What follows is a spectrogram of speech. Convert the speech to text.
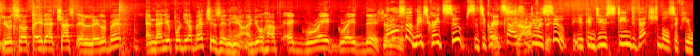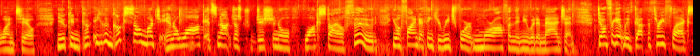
You saute that just a little bit, and then you put your veggies in here, and you have a great, great dish. But also, it makes great soups. It's a great size to do a soup. You can do steamed vegetables if you want to. You can cook, you can cook so much in a wok. It's not just traditional wok-style food. You'll find, I think, you reach for it more often than you would imagine. Don't forget, we've got the three flex.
